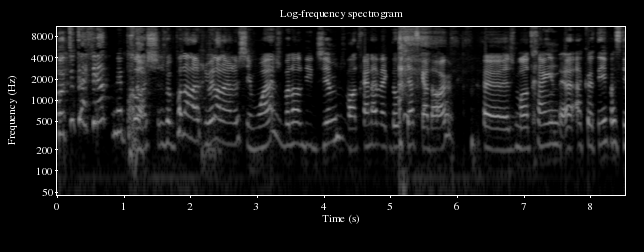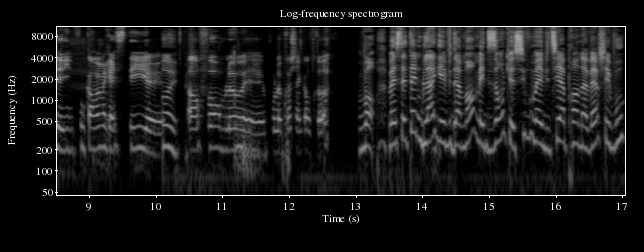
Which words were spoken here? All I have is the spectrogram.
Pas tout à fait, mais proche. Je vais pas dans la ruelle en arrière chez moi. Je vais dans des gyms. Je m'entraîne avec d'autres cascadeurs. Euh, je m'entraîne euh, à, côté parce qu'il faut quand même rester euh, en forme là, pour le prochain contrat. Bon, mais c'était une blague évidemment, mais disons que si vous m'invitiez à prendre un verre chez vous,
